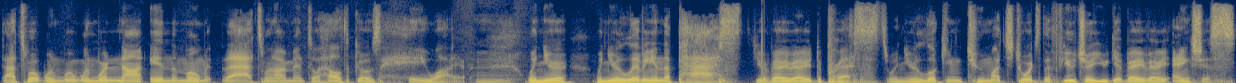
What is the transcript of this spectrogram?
that's what when we're when we're not in the moment, that's when our mental health goes haywire. Hmm. When you're when you're living in the past, you're very very depressed. When you're looking too much towards the future, you get very very anxious.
